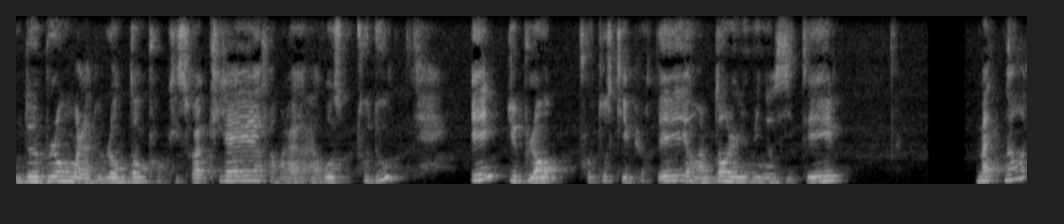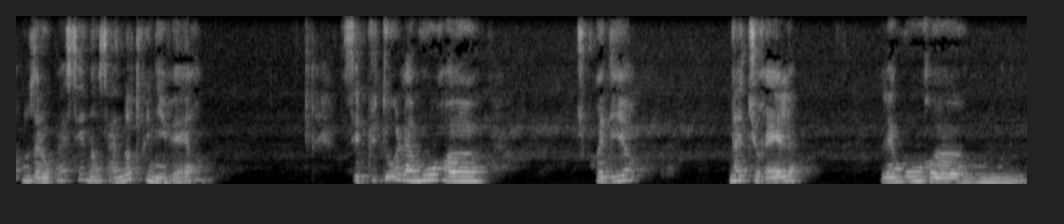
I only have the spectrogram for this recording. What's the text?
de blanc, voilà, de blanc dedans pour qu'il soit clair, enfin voilà, un rose tout doux, et du blanc pour tout ce qui est pureté, et en même temps luminosité, Maintenant, nous allons passer dans un autre univers. C'est plutôt l'amour, euh, je pourrais dire, naturel. L'amour, euh, vous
